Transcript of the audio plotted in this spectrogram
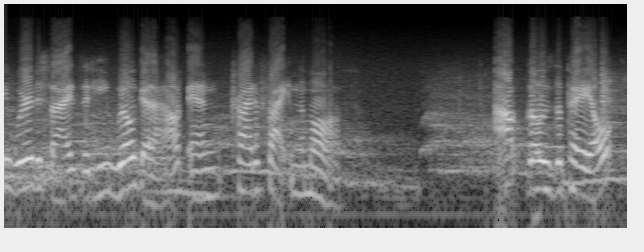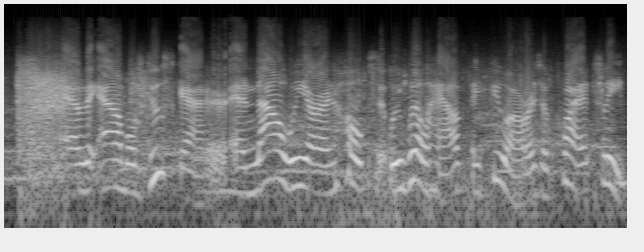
Finally, Weir decides that he will get out and try to frighten them off. Out goes the pail, and the animals do scatter, and now we are in hopes that we will have a few hours of quiet sleep.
